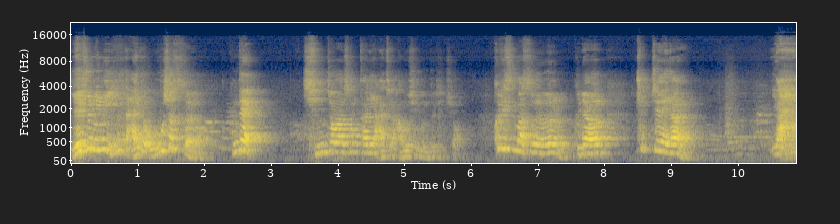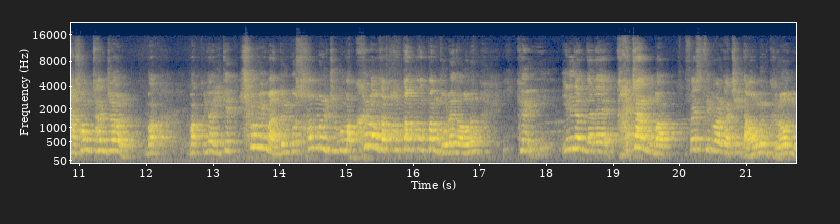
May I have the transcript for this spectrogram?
예수님이 이미 나에게 오셨어요. 근데 진정한 성탄이 아직 안 오신 분들 있죠. 크리스마스는 그냥 축제의 날, 야 성탄절 막 막 그냥 이게 추위 만들고 선물 주고 막 클럽에서 빵빵빵빵 노래 나오는 그 1년 내내 가장 막 페스티벌 같이 나오는 그런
